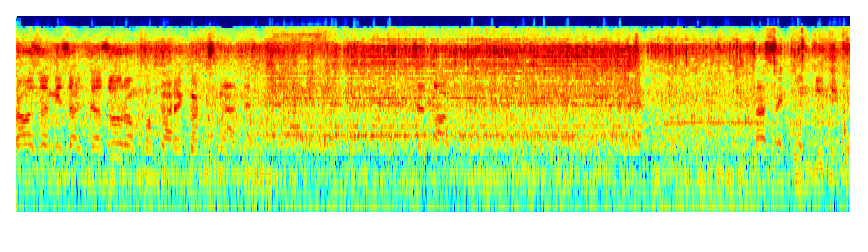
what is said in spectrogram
разом із Альдазором, поки рекордсмени. Це так. На секундочку.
